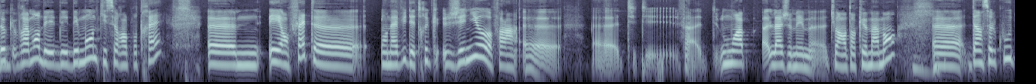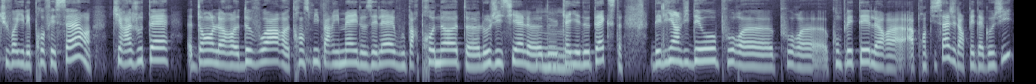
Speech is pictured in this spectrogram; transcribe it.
donc vraiment des, des, des mondes qui se rencontraient. Euh, et en fait, euh, on a vu des trucs géniaux. Enfin, euh, moi, là, je mets, tu vois, en tant que maman, d'un seul coup, tu voyais les professeurs qui rajoutaient dans leurs devoirs transmis par email aux élèves ou par pronote, logiciel de mmh. cahier de texte, des liens vidéo pour, pour compléter leur apprentissage et leur pédagogie.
